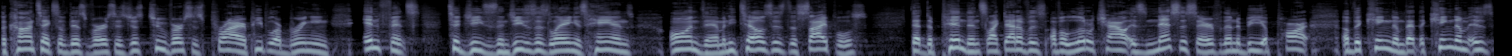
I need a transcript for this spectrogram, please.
The context of this verse is just two verses prior. People are bringing infants to Jesus, and Jesus is laying his hands on them, and he tells his disciples that dependence, like that of, of a little child, is necessary for them to be a part of the kingdom, that the kingdom is,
